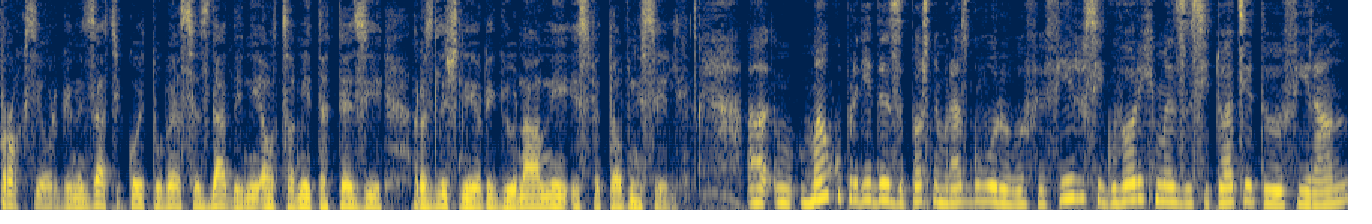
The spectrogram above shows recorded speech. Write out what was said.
брокси организации, които бе създадени от самите тези различни регионални и световни сили. А, малко преди да започнем разговора в ефир, си говорихме за ситуацията в Иран,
